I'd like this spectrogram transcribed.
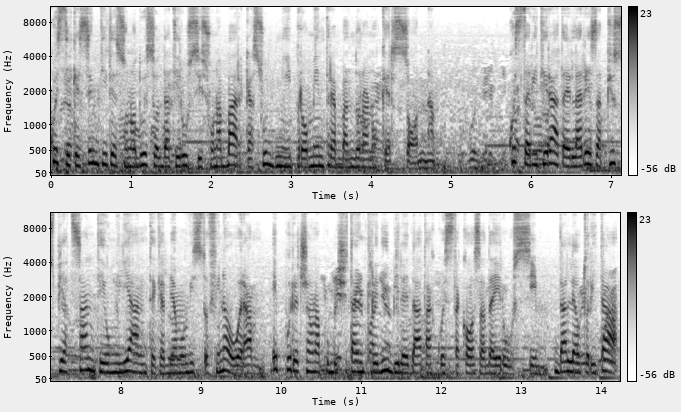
questi che sentite sono due soldati russi su una barca sul Dnipro mentre abbandonano Kherson. Questa ritirata è la resa più spiazzante e umiliante che abbiamo visto fino ad ora, eppure c'è una pubblicità incredibile data a questa cosa dai russi, dalle autorità,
